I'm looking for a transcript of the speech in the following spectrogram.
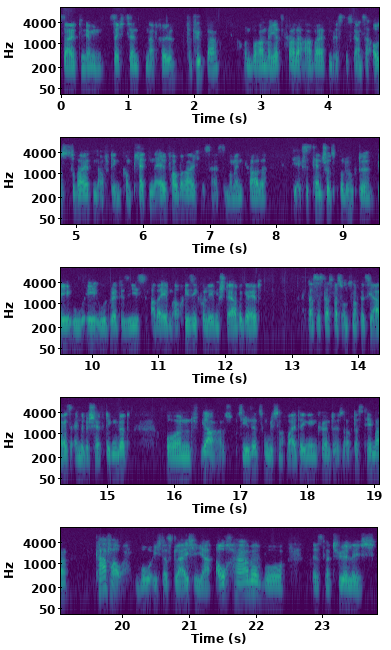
seit dem 16. April verfügbar. Und woran wir jetzt gerade arbeiten, ist das Ganze auszuweiten auf den kompletten LV-Bereich. Das heißt im Moment gerade die Existenzschutzprodukte, BU, EU, Dread Disease, aber eben auch Risikoleben, Sterbegeld. Das ist das, was uns noch bis Jahresende beschäftigen wird. Und ja, als Zielsetzung, wie es noch weitergehen könnte, ist auch das Thema KV, wo ich das gleiche ja auch habe, wo es natürlich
